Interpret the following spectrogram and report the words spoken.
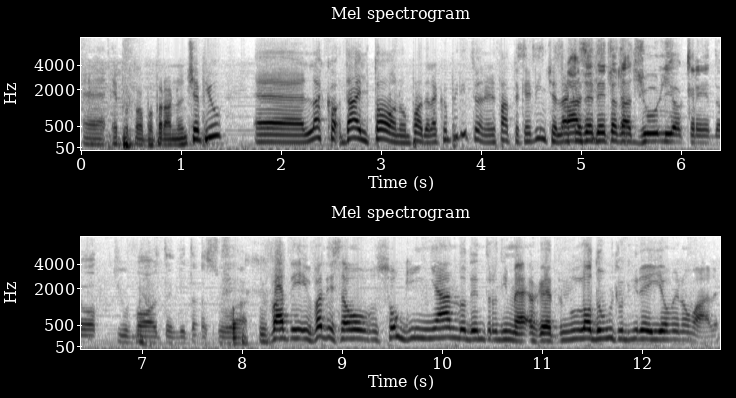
eh, e purtroppo però non c'è più. Eh, co- dà il tono un po' della competizione il fatto che vince la Frase classifica- detta da Giulio, credo, più volte in vita sua. Infatti, infatti stavo sogghignando dentro di me, perché non l'ho dovuto dire io, meno male.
